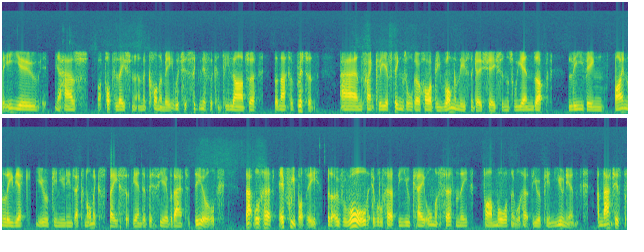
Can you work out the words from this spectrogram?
The EU has a population and economy which is significantly larger than that of Britain. And frankly, if things all go horribly wrong in these negotiations, we end up leaving finally the European Union's economic space at the end of this year without a deal. That will hurt everybody, but overall, it will hurt the UK almost certainly far more than it will hurt the European Union. And that is the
